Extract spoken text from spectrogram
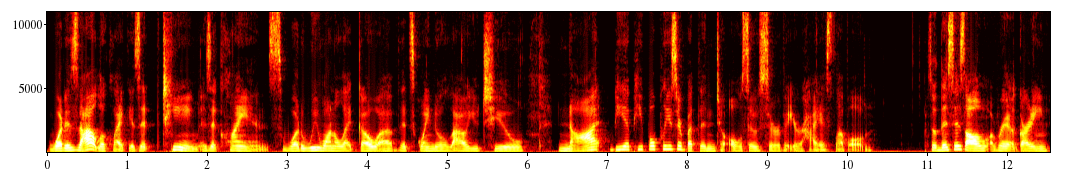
what does that look like? Is it team? Is it clients? What do we want to let go of that's going to allow you to not be a people pleaser, but then to also serve at your highest level? So, this is all regarding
